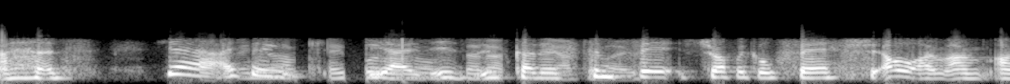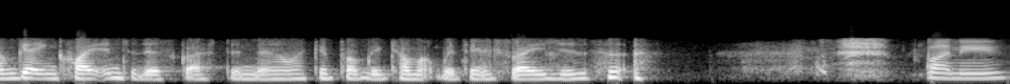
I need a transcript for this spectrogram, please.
and yeah, I think yeah, it's, it's kind of some fish, tropical fish. Oh, I'm I'm I'm getting quite into this question now. I could probably come up with things for ages. Funny.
